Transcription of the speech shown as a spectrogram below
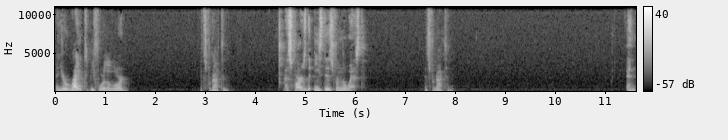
and you're right before the Lord, it's forgotten. As far as the east is from the west, it's forgotten. And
